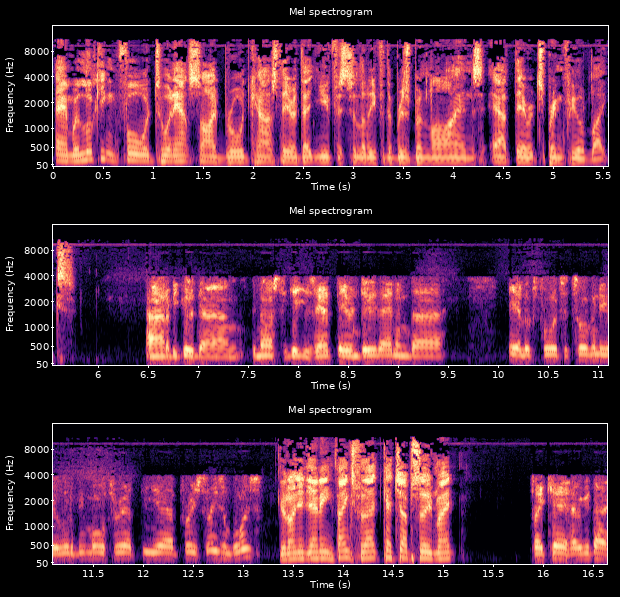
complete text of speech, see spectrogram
and we're looking forward to an outside broadcast there at that new facility for the Brisbane Lions out there at Springfield Lakes. Uh, it'll be good. Um, be nice to get you out there and do that, and. Uh, yeah, look forward to talking to you a little bit more throughout the uh, pre-season, boys. Good on you, Danny. Thanks for that. Catch up soon, mate. Take care. Have a good day.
